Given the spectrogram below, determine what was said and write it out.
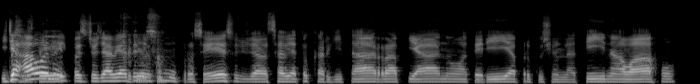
Y ya, pues ah, bueno, y pues yo ya había tenido como un proceso, yo ya sabía tocar guitarra, piano, batería, percusión latina, bajo,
